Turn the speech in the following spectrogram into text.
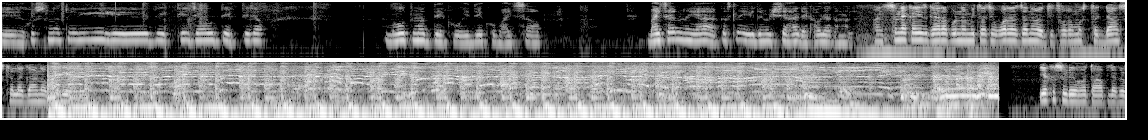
हे हुस्न तेरी हे देखते जाओ देखते जाओ। बहुत मत देखो हे देखो भाई साहब। भाई साहेब नाही हा कसला एकदम विषय हा देखाव द्या मला। आणि संध्याकाळीच घरापूर्ण मित्राची वरात जाणार होती थोडा मस्त डान्स केला गाणं बघितलं एकच व्हिडिओ होता आपल्याकडे.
